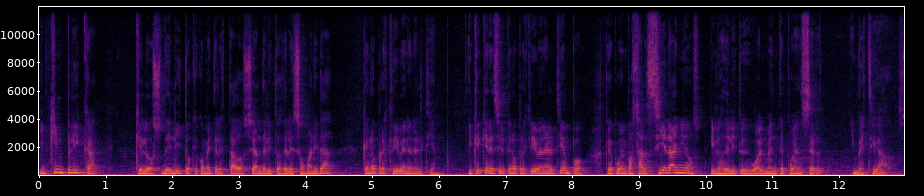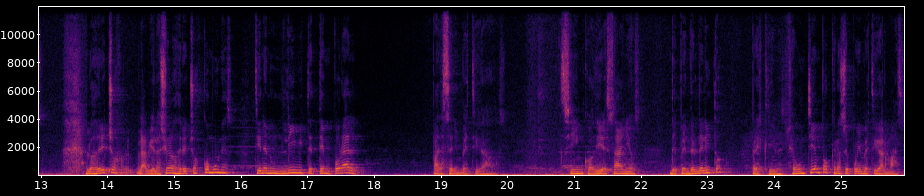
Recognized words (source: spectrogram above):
¿Y qué implica que los delitos que comete el Estado sean delitos de lesa humanidad? Que no prescriben en el tiempo. ¿Y qué quiere decir que no prescriben en el tiempo? Que pueden pasar 100 años y los delitos igualmente pueden ser investigados. Los derechos, la violación a los derechos comunes tienen un límite temporal para ser investigados. 5 o 10 años, depende del delito, prescribe. Llega un tiempo que no se puede investigar más.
